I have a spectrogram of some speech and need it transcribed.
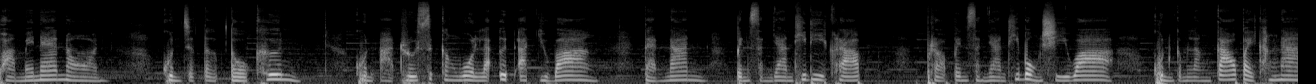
ความไม่แน่นอน คุณจะเติบโตขึ้น คุณอาจรู้สึกกังวลและอึดอัดอยู่บ้าง แต่นั่นเป็นสัญญาณที่ดีครับ เพราะเป็นสัญญาณที่บ่งชี้ว่า คุณกำลังก้าวไปข้างหน้า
